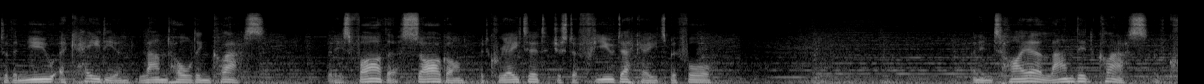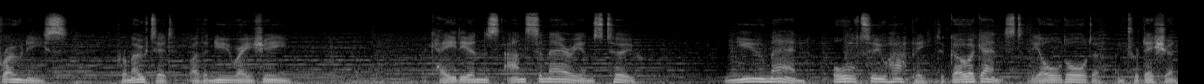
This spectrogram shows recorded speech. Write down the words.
to the new Akkadian landholding class that his father Sargon had created just a few decades before. An entire landed class of cronies promoted by the new regime. Akkadians and Sumerians too, new men all too happy to go against the old order and tradition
